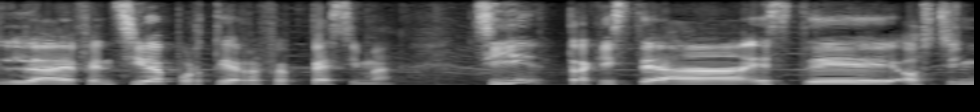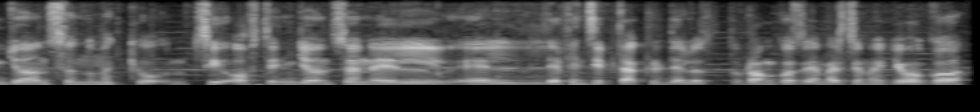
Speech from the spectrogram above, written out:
La defensiva por tierra fue pésima. Sí, trajiste a este Austin Johnson, no me equivoco. Sí, Austin Johnson, el, el defensive tackle de los Broncos de Denver, si no me equivoco.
